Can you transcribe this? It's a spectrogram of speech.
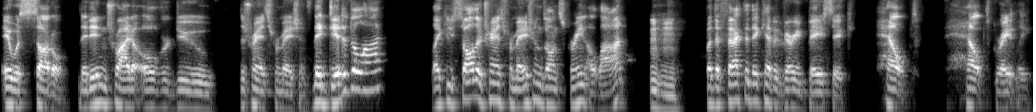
It was subtle. They didn't try to overdo the transformations. They did it a lot. Like you saw their transformations on screen a lot, hmm but the fact that they kept it very basic helped helped greatly.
